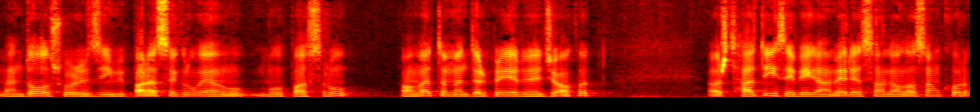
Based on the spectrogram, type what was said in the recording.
me ndodh shkurorëzimi para se gruaja mu pasru, po vetëm me ndërprerjen e gjakut, është hadithi i pejgamberit sallallahu alajhi wasallam kur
